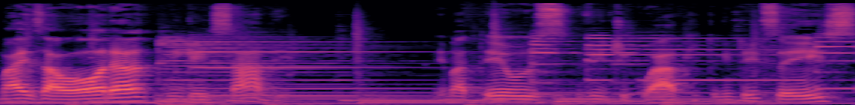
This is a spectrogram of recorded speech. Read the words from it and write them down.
mas a hora ninguém sabe. Mateus 24, 36,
